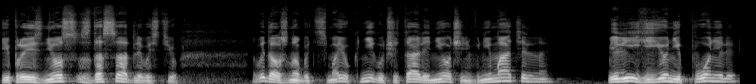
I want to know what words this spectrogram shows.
и произнес с досадливостью, «Вы, должно быть, мою книгу читали не очень внимательно или ее не поняли,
